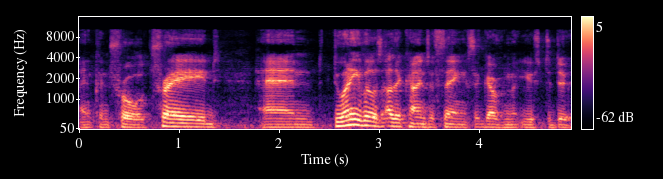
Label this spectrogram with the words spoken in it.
and control trade and do any of those other kinds of things that government used to do.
